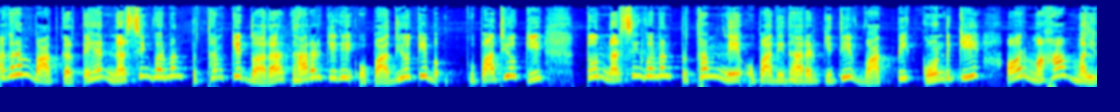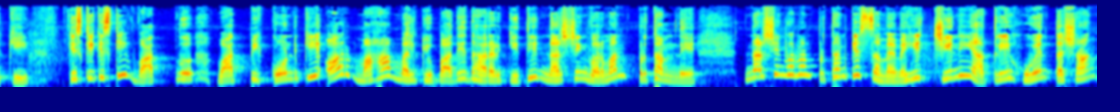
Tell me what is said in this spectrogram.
अगर हम बात करते हैं नरसिंह वर्मन प्रथम के द्वारा धारण की गई उपाधियों की उपाधियों की तो नरसिंह वर्मन प्रथम ने उपाधि धारण की थी वातपी कोंड की और महामल की। किसकी किसकी? वात, वातपी कोंड की और महामल की उपाधि धारण की थी नरसिंह वर्मन प्रथम ने। नरसिंह वर्मन प्रथम के समय में ही चीनी यात्री हुएन तशांग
